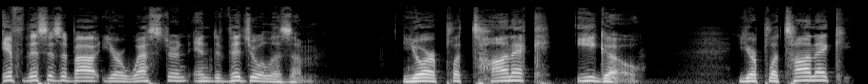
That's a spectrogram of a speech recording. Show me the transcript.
if this is about your Western individualism, your Platonic ego, your Platonic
